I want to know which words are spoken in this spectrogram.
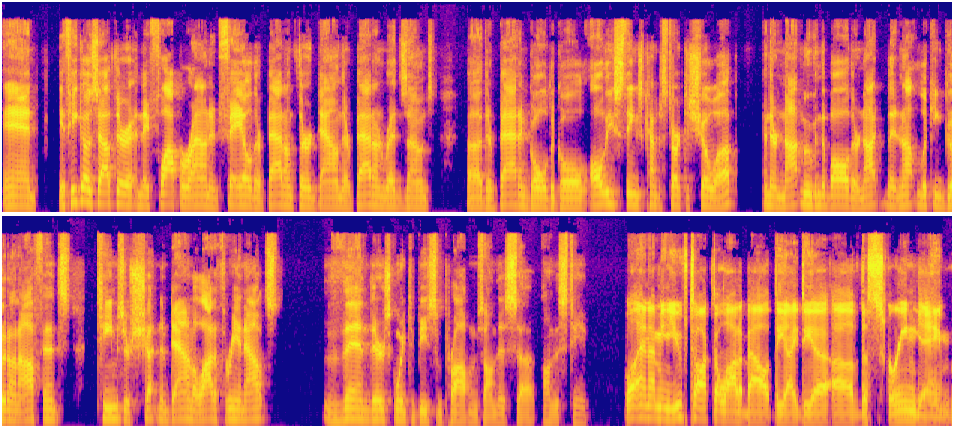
And if he goes out there and they flop around and fail, they're bad on third down, they're bad on red zones Uh, they're bad in goal to goal. All these things kind of start to show up, and they're not moving the ball. They're not they're not looking good on offense. Teams are shutting them down. A lot of three and outs. Then there's going to be some problems on this uh, on this team. Well, and I mean, you've talked a lot about the idea of the screen game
